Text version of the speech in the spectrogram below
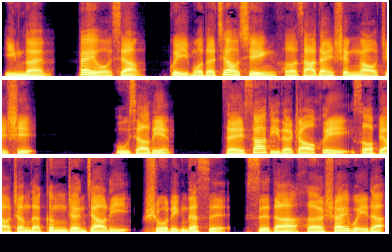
淫乱、拜偶像、鬼魔的教训和撒旦深奥之事。五小点。在撒底的教会所表征的更正教里，属灵的死、死的和衰微的，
